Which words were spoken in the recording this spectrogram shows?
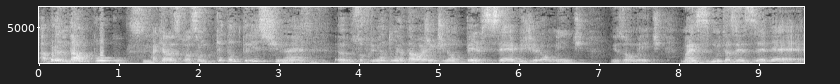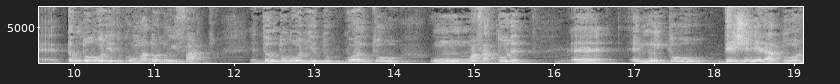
abrandar um pouco Sim. aquela situação, porque é tão triste, né? Eh, O sofrimento mental a gente não percebe geralmente, visualmente, mas muitas vezes ele é tão dolorido como uma dor de um infarto. É tão dolorido quanto um- uma fratura. É, é muito degenerador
